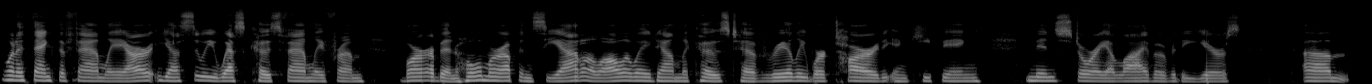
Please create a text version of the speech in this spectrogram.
want to thank the family, our Yasui West Coast family from Barb and Homer up in Seattle, all the way down the coast, have really worked hard in keeping Min's story alive over the years. Um,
